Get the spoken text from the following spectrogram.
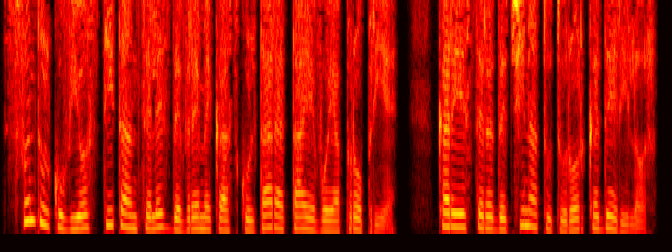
Sfântul Cuvios Tit a înțeles de vreme că ascultarea ta e voia proprie, care este rădăcina tuturor căderilor.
